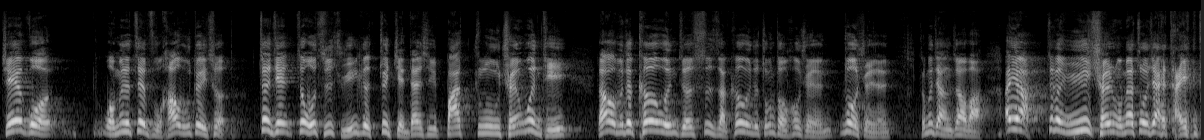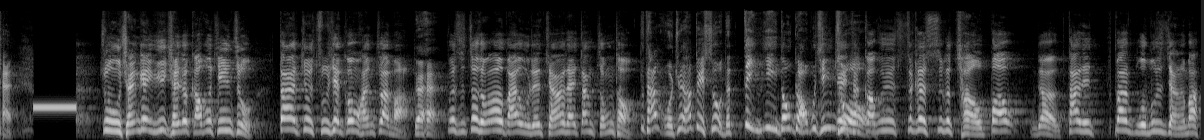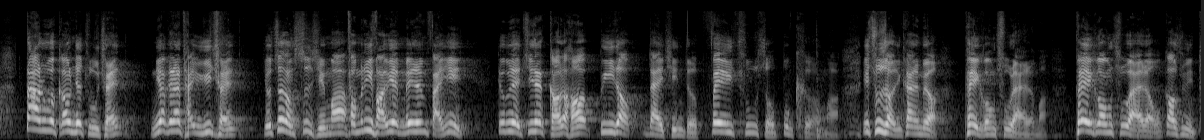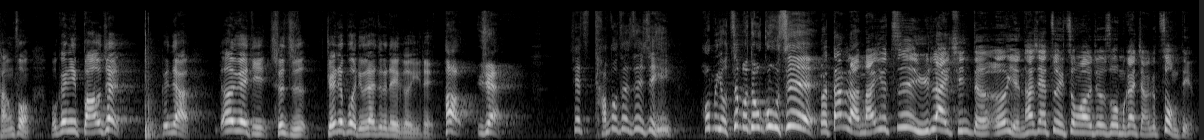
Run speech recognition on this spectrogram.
结果我们的政府毫无对策。这些，这我只举一个最简单的事情，把主权问题，然后我们的柯文哲市长、柯文哲总统候选人落选人怎么讲，你知道吧？哎呀，这个渔权我们要坐下来谈一谈，主权跟渔权都搞不清楚。当然就出现《甄嬛传》嘛，对，不是这种二百五人想要来当总统，不，他我觉得他对所有的定义都搞不清楚，他搞不清，这个是个草包，你知道，他连把我不是讲了吗？大陆要搞你的主权，你要跟他谈渔权，有这种事情吗？我们立法院没人反应，对不对？今天搞得好，逼到赖清德非出手不可嘛。一出手，你看到没有？沛公出来了嘛？沛公出来了，我告诉你，唐凤，我跟你保证，跟你讲，二月底辞职，绝对不会留在这个内阁以内。好，宇轩，现在唐凤这件事情。后面有这么多故事，不，当然嘛，因为至于赖清德而言，他现在最重要的就是说，我们刚才讲一个重点，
